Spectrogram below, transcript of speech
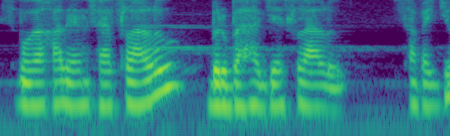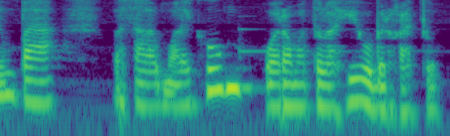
Semoga kalian sehat selalu, berbahagia selalu. Sampai jumpa. Wassalamualaikum warahmatullahi wabarakatuh.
